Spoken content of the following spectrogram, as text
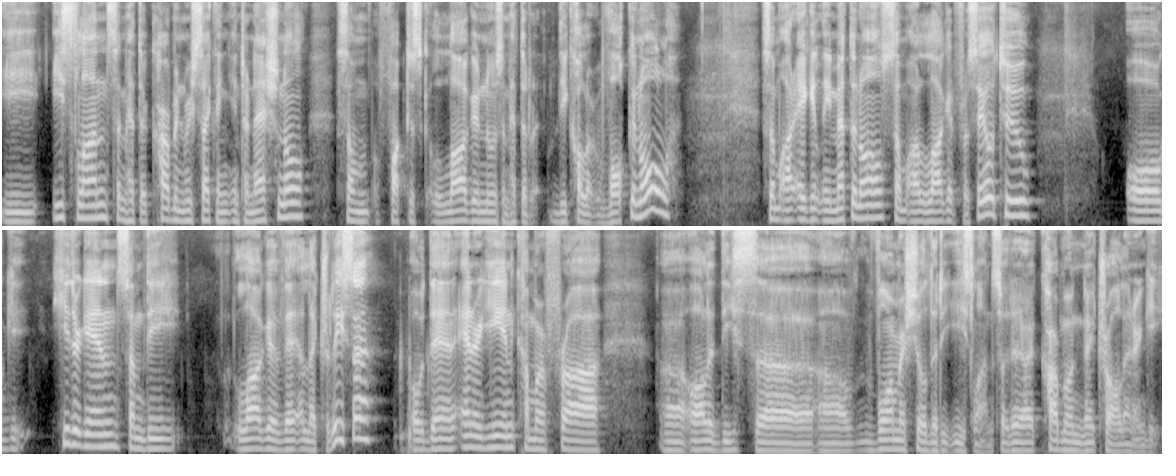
i Island som heter Carbon Recycling International, som faktisk lager noe som heter, de kaller Volcanol, som er egentlig metanol som er laget fra CO2, og hydrogen som de lager ved elektrolyse, og den energien kommer fra uh, alle disse uh, varmekilder i Island, så det er karbonnøytral energi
